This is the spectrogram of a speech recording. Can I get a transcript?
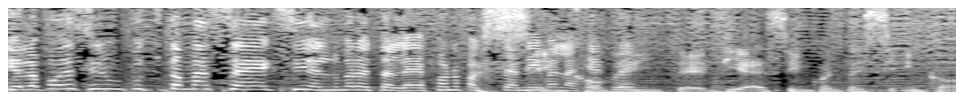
Que lo puede decir un poquito más sexy el número de teléfono para que se anime la gente. 520-1055.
